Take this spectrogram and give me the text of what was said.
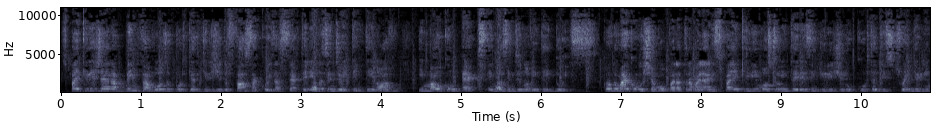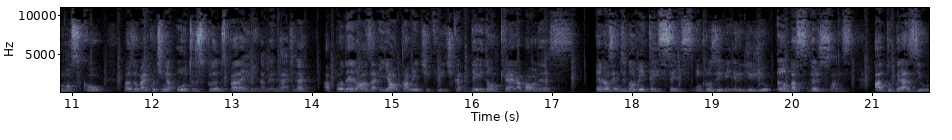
Spike Lee já era bem famoso por ter dirigido Faça a Coisa Certa em 1989 e Malcolm X em 1992. Quando Michael o chamou para trabalhar, Spike Lee mostrou interesse em dirigir o curta de Stranger in Moscow, mas o Michael tinha outros planos para ele, na verdade, né? A poderosa e altamente crítica They Don't Care About Us. Em 1996, inclusive, ele dirigiu ambas versões, a do Brasil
